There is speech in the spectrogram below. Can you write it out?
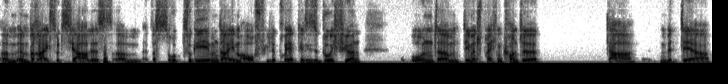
ähm, im Bereich Soziales ähm, etwas zurückzugeben, da eben auch viele Projekte, die sie durchführen. Und ähm, dementsprechend konnte da mit der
